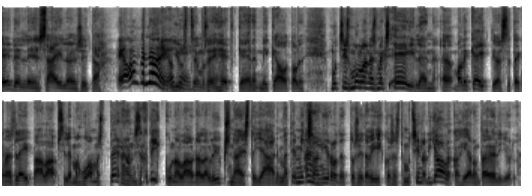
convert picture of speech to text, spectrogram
edelleen säilöön sitä. Ja onko noin? Just semmoiseen hetkeen, mikä otollinen. Mutta siis mulla on esimerkiksi eilen, mä olin keittiössä tekemässä leipää lapsille, mä huomasin, että perhana, niin kato ikkunalaudalla oli yksi näistä jäänyt. Mä en tiedä, miksi se on irrotettu siitä vihkosesta, mutta siinä oli jalkahieronta öljyllä.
